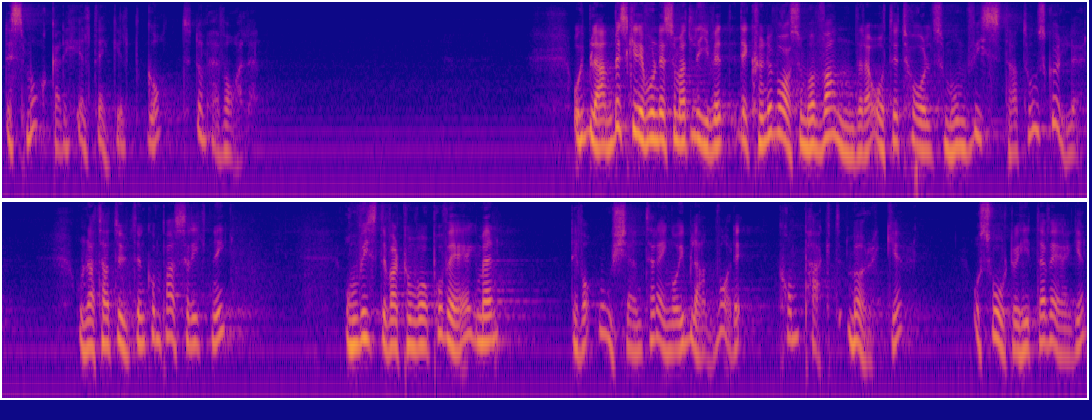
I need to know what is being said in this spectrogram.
Det smakade helt enkelt gott, de här valen. Och ibland beskrev hon det som att livet det kunde vara som att vandra åt ett håll som hon visste att hon skulle. Hon har tagit ut en kompassriktning. Hon visste vart hon var på väg, men det var okänd terräng och ibland var det kompakt mörker och svårt att hitta vägen.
